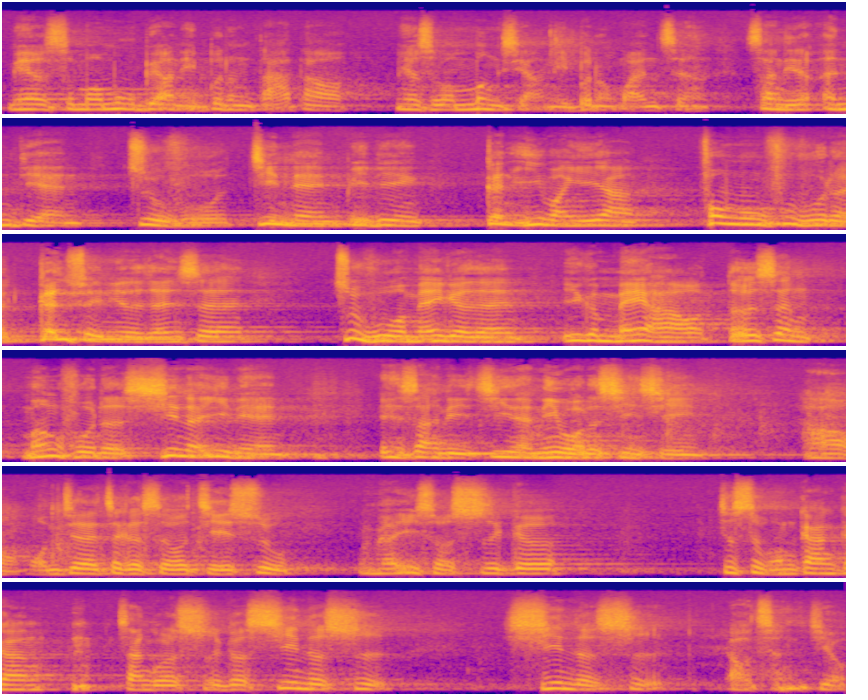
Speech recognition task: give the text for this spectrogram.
没有什么目标你不能达到，没有什么梦想你不能完成。上帝的恩典祝福，今年必定跟以往一样，丰丰富富的跟随你的人生。祝福我每一个人一个美好得胜蒙福的新的一年，愿上帝纪念你我的信心。好，我们就在这个时候结束。我们要一首诗歌，这是我们刚刚 唱过的诗歌。新的事，新的事要成就。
